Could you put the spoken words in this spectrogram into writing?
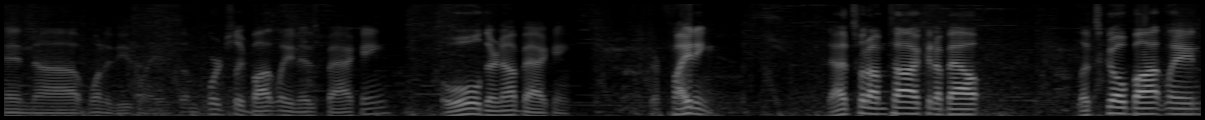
in uh, one of these lanes. Unfortunately, bot lane is backing. Oh, they're not backing. They're fighting. That's what I'm talking about. Let's go bot lane.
